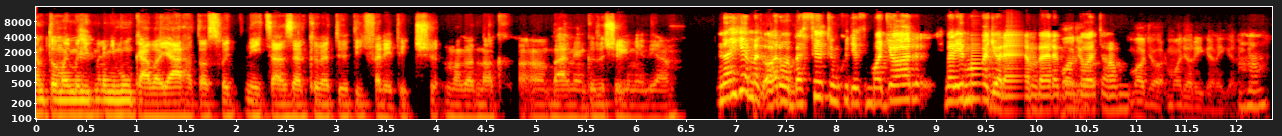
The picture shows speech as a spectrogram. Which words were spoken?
Nem tudom, hogy mondjuk mennyi munkával járhat az, hogy 400 ezer követőt így felépíts magadnak bármilyen közösségi médián. Na igen, meg arról beszéltünk, hogy ez magyar, mert én magyar emberre Magyar, gondoltam. magyar, magyar, igen, igen. igen. Aha.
